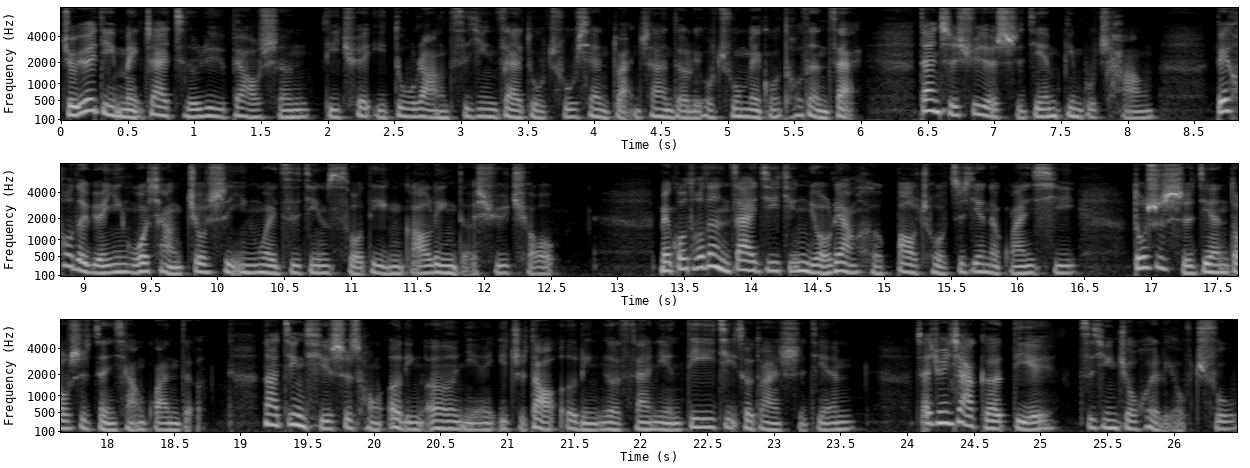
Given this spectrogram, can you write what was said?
九月底美债值率飙升，的确一度让资金再度出现短暂的流出美国头等债，但持续的时间并不长。背后的原因，我想就是因为资金锁定高利的需求。美国头等债基金流量和报酬之间的关系，都是时间都是正相关的。那近期是从二零二二年一直到二零二三年第一季这段时间，债券价格跌，资金就会流出。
